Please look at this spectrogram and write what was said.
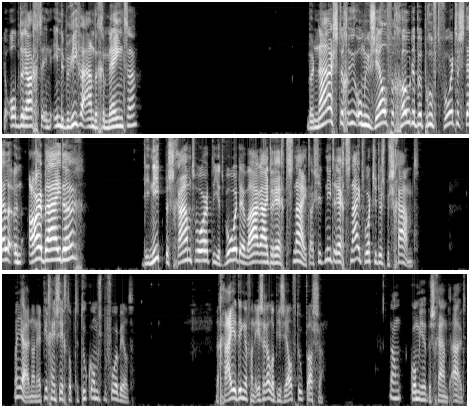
De opdracht in, in de brieven aan de gemeente. Benaastig u om uzelf goden beproefd voor te stellen, een arbeider die niet beschaamd wordt, die het woord der waarheid recht snijdt. Als je het niet recht snijdt, word je dus beschaamd. Maar ja, dan heb je geen zicht op de toekomst bijvoorbeeld. Dan ga je dingen van Israël op jezelf toepassen. Dan kom je beschaamd uit.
